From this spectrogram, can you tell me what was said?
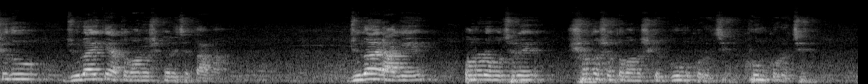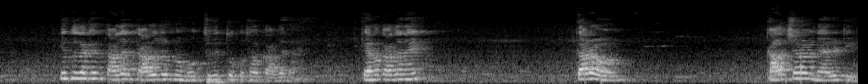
শুধু জুলাইতে এত মানুষ মেরেছে তা না। জুলাইয়ের আগে পনেরো বছরে শত শত মানুষকে গুম করেছে, খুন করেছে। কিন্তু দেখেন, তাদের কারোর জন্য মধ্যবিত্ত কোথাও কাঁদে নাই। কেন কাঁদে নাই? কারণ কালচারাল ন্যারেটিভ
